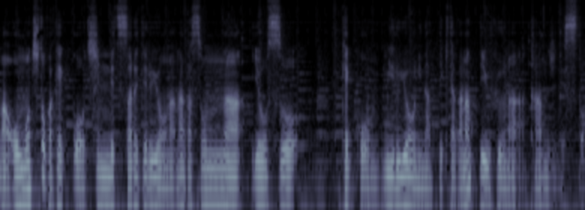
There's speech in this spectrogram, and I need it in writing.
まあお餅とか結構陳列されてるような、なんかそんな様子を結構見るようになってきたかなっていう風な感じですと。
